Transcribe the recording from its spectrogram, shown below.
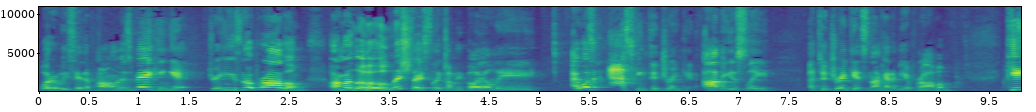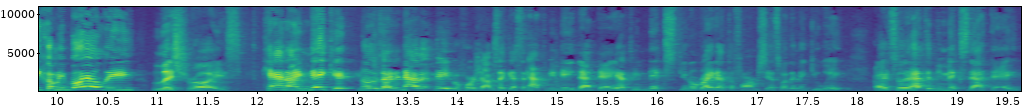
What did we say? The problem is making it. Drinking is no problem. I wasn't asking to drink it. Obviously, uh, to drink it's not going to be a problem. Can I make it? In other words, I didn't have it made before Shabbos. I guess it had to be made that day. It had to be mixed, you know, right at the pharmacy. That's why they make you wait, right? So it had to be mixed that day.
